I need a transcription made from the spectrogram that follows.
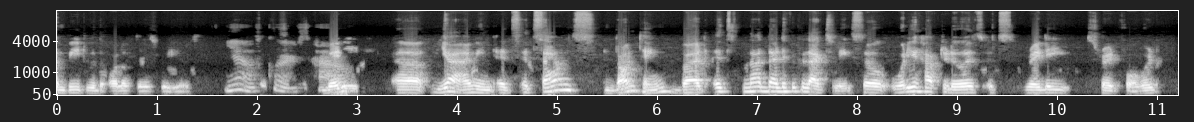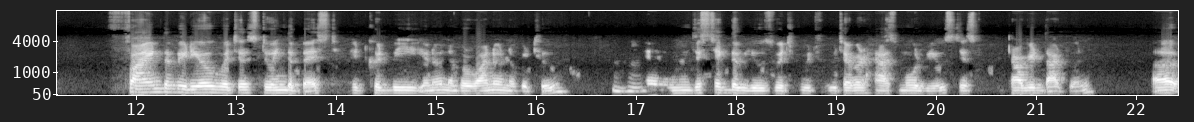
compete with all of those videos? Yeah, of course. How? very, uh, yeah. I mean, it's it sounds daunting, but it's not that difficult actually. So what you have to do is it's really straightforward. Find the video which is doing the best. It could be, you know, number one or number two, hmm and just take the views which which whichever has more views. Just target that one. Uh,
